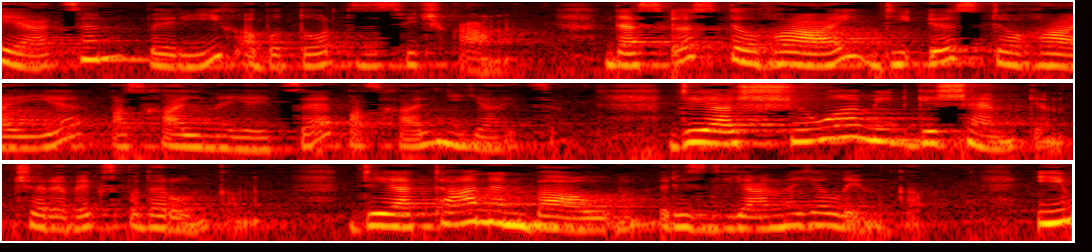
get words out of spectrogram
Kerzen, пиріг або торт зі свічками. Das Österei, die Österreihe, пасхальне яйце, пасхальні яйця. Der Schuh mit Geschenken, черевик з подарунками. Der Tannenbaum, різдвяна ялинка. Im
